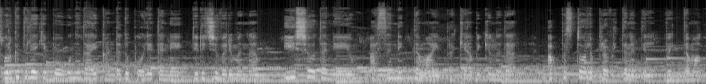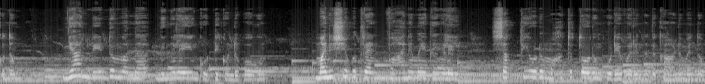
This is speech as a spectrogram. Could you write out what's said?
സ്വർഗത്തിലേക്ക് പോകുന്നതായി കണ്ടതുപോലെ തന്നെ തിരിച്ചു വരുമെന്ന് ഈശോ തന്നെയും അസന്നിഗ്ധമായി പ്രഖ്യാപിക്കുന്നത് അപ്പസ്തോല പ്രവർത്തനത്തിൽ വ്യക്തമാക്കുന്നു. ഞാൻ വീണ്ടും വന്ന് നിങ്ങളെയും കൂട്ടിക്കൊണ്ടുപോകും. മനുഷ്യപുത്രൻ വാനമേഘങ്ങളിൽ ശക്തിയോടും മഹത്വത്തോടും കൂടെ വരുന്നത് കാണുമെന്നും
